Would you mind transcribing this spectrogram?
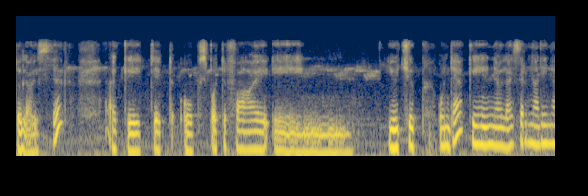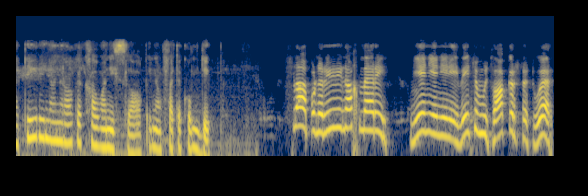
te luister. Ek het dit op Spotify en YouTube ontdek en nou luister ek na die natuur en dan raak ek gou aan die slaap en dan vat ek hom diep. Slaap onder hierdie nagmerrie. Nee nee nee nee, jy moet wakker sit, hoor.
